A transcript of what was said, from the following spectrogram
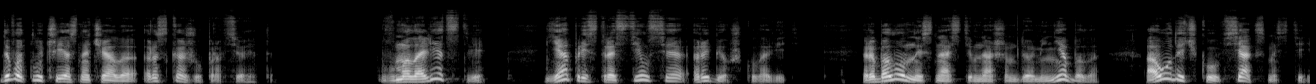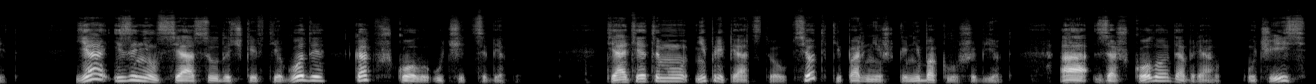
Да вот лучше я сначала расскажу про все это. В малолетстве я пристрастился рыбешку ловить. Рыболовной снасти в нашем доме не было, а удочку всяк смастерит. Я и занялся с удочкой в те годы, как в школу учиться бегал. Тятя этому не препятствовал, все-таки парнишка не баклуши бьет, а за школу одобрял. Учись.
